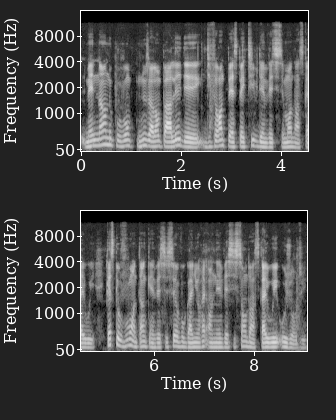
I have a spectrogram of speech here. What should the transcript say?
Maintenant, nous, pouvons, nous allons parler des différentes perspectives d'investissement dans Skyway. Qu'est-ce que vous, en tant qu'investisseur, vous gagnerez en investissant dans Skyway aujourd'hui?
